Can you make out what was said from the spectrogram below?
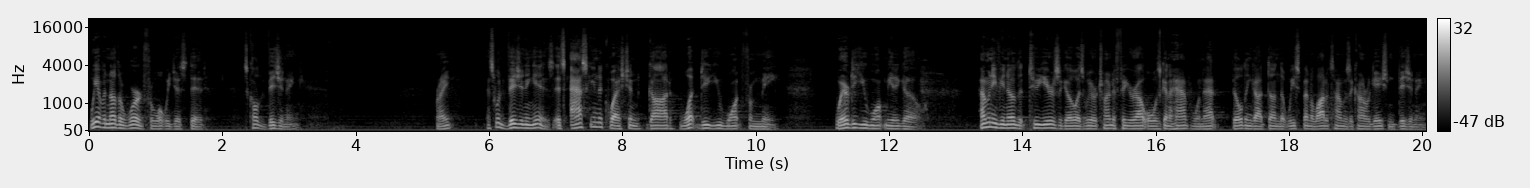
We have another word for what we just did. It's called visioning. Right? That's what visioning is. It's asking the question, God, what do you want from me? Where do you want me to go? How many of you know that two years ago, as we were trying to figure out what was going to happen when that building got done, that we spent a lot of time as a congregation visioning?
